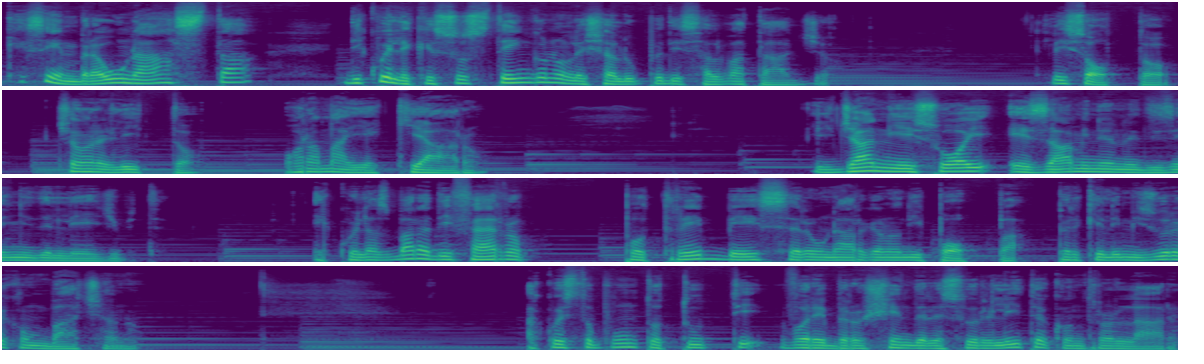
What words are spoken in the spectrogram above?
che sembra un'asta di quelle che sostengono le scialuppe di salvataggio. Lì sotto c'è un relitto oramai è chiaro. Il Gianni e i suoi esaminano i disegni dell'Egypt e quella sbarra di ferro potrebbe essere un argano di poppa perché le misure combaciano. A questo punto tutti vorrebbero scendere sul relitto e controllare,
